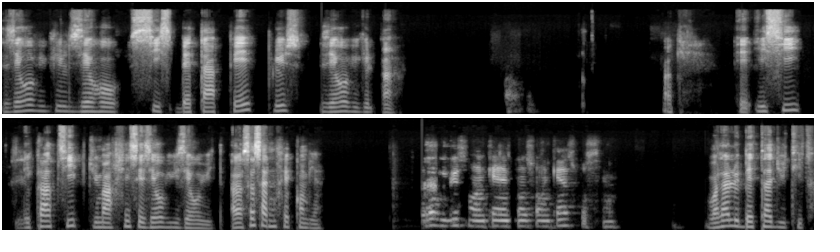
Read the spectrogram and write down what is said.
0,06 bêta P plus 0,1. OK. Et ici, l'écart type du marché, c'est 0,08. Alors ça, ça nous fait combien? 0,75, non, 75%. Voilà le bêta du titre,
